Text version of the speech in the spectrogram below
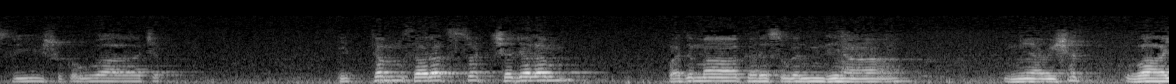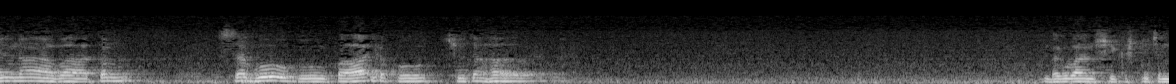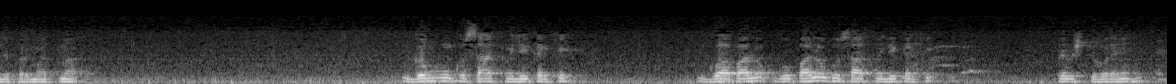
श्रीशुक उवाच इत्थम् सरत्स्वच्छजलम्, पद्माकरसुगन्धिना। न्यविशत् वायुना वातम् स गो गोपालकोच्युतः भगवान श्री कृष्णचंद्र परमात्मा गौओं को साथ में लेकर के, गोपालों गोपालों को साथ में लेकर के प्रविष्ट हो रहे हैं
